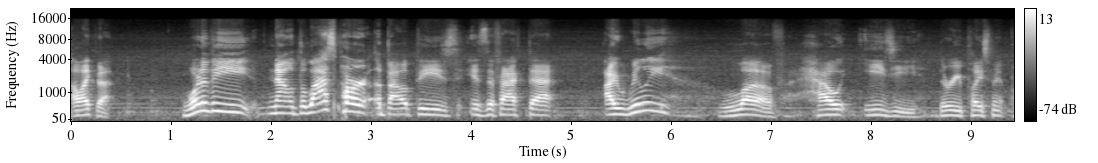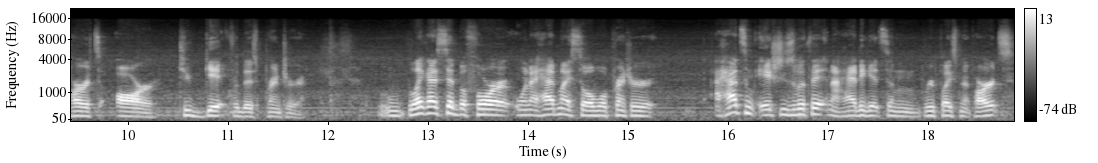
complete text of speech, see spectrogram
I like that. One of the, now the last part about these is the fact that I really love how easy the replacement parts are to get for this printer. Like I said before, when I had my Sovol printer, I had some issues with it and I had to get some replacement parts.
